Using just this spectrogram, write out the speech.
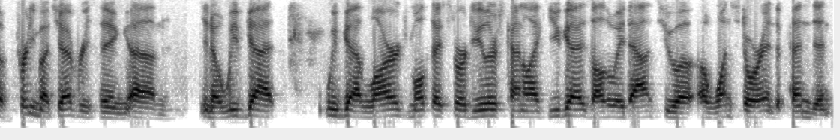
of pretty much everything. Um, you know, we've got we've got large multi-store dealers, kind of like you guys, all the way down to a, a one-store independent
